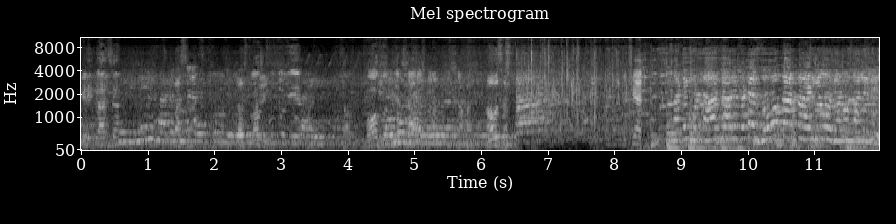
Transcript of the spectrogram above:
ਕਿਹੜੀ ਕਲਾਸ ਚ ਬਸ ਬਸ ਕਲਾਸ 2 ਤੋਂ ਹੈ ਬਹੁਤ ਵਧੀਆ ਸ਼ਾਬਾਸ਼ ਸ਼ਾਬਾਸ਼। ਆਓ ਸਰ। ਸਾਡੇ ਜਾ ਰਹੇ ਬੇਟੇ ਜ਼ੋਰਦਾਰ ਤਾੜੀਆਂ ਹੋ ਜਾਣ ਉਹਨਾਂ ਲਈ।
